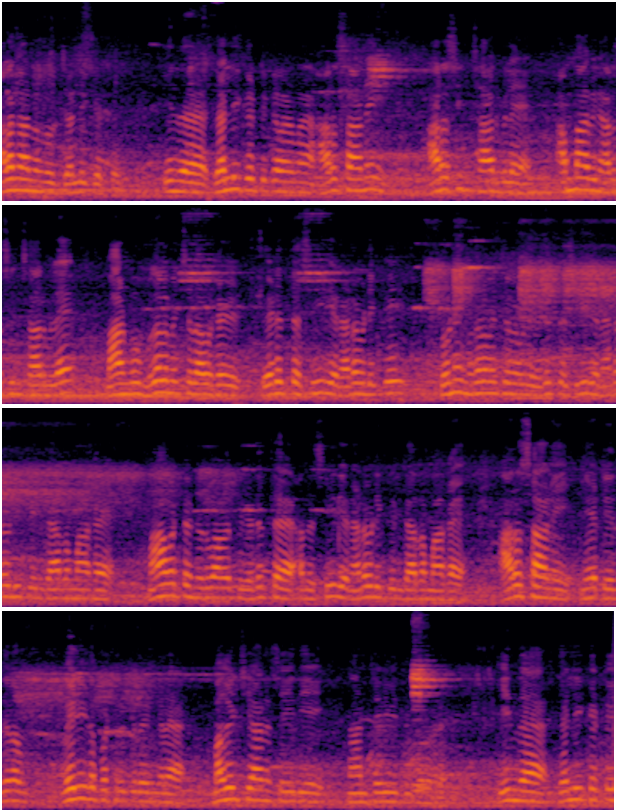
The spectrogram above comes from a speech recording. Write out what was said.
அலங்காநல்லூர் ஜல்லிக்கட்டு. இந்த ஜல்லிக்கட்டுக்கான அரசாணை அரசின் சார்பிலே அம்மாவின் அரசின் சார்பிலே மாண்பு முதலமைச்சர் அவர்கள் எடுத்த சீரிய நடவடிக்கை துணை முதலமைச்சர் அவர்கள் எடுத்த சீரிய நடவடிக்கையின் காரணமாக மாவட்ட நிர்வாகத்தில் எடுத்த அந்த சீரிய நடவடிக்கையின் காரணமாக அரசாணை நேற்றைய தினம் வெளியிடப்பட்டிருக்கிறேங்கிற மகிழ்ச்சியான செய்தியை நான் தெரிவித்துக் கொள்கிறேன். இந்த ஜல்லிக்கட்டு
